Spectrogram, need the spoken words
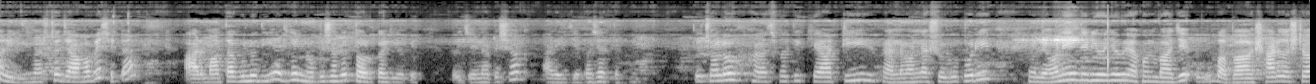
আর ইলিশ মাছটা যা হবে সেটা, আর মাথাগুলো দিয়ে আজকে নটে শাকের তরকারি হবে, ওই যে নটে শাক, আর এই যে বাজার দেখো তো চলো আনাজপাতি কাটি রান্নাবান্না শুরু করি নইলে অনেক দেরি হয়ে যাবে, এখন বাজে, ও বাবা, সাড়ে দশটা,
